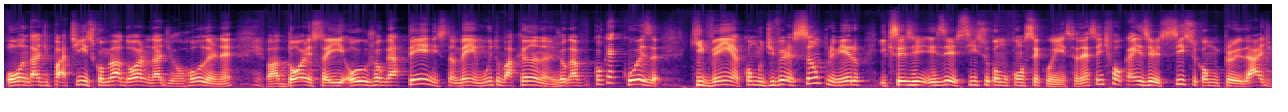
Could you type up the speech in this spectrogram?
ou andar de patins, como eu adoro andar de roller, né? Eu adoro isso aí, ou jogar tênis também, muito bacana, jogar qualquer coisa que venha como diversão primeiro e que seja exercício como consequência, né? Se a gente focar em exercício como prioridade,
